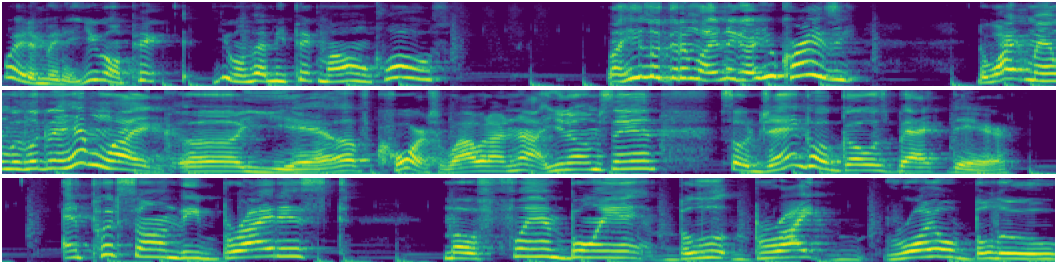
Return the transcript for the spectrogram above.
wait a minute, you gonna pick, you gonna let me pick my own clothes? Like he looked at him like, nigga, are you crazy? The white man was looking at him like, uh, yeah, of course. Why would I not? You know what I'm saying? So Django goes back there and puts on the brightest, most flamboyant, bright royal blue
